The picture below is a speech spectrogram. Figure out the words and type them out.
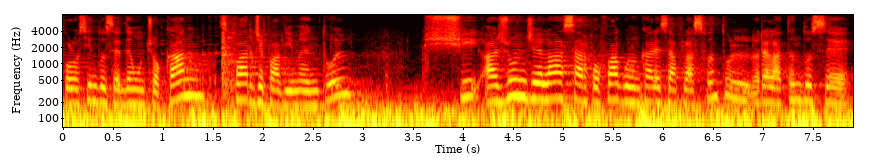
folosindu-se de un ciocan, sparge pavimentul și ajunge la sarcofagul în care se afla Sfântul, relatându-se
